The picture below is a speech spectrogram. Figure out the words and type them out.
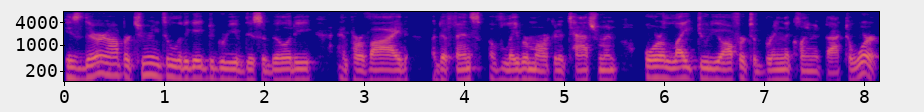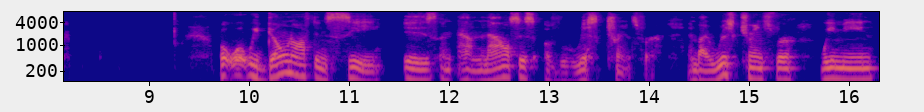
is there an opportunity to litigate degree of disability and provide a defense of labor market attachment or a light duty offer to bring the claimant back to work? But what we don't often see is an analysis of risk transfer. And by risk transfer, we mean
